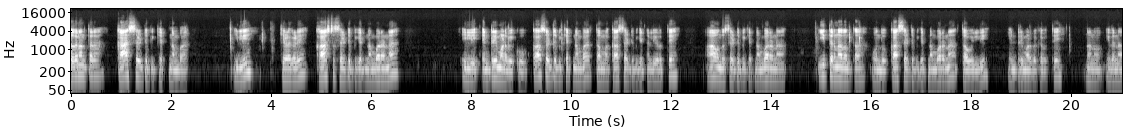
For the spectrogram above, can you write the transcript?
ತದನಂತರ ಕಾಸ್ಟ್ ಸರ್ಟಿಫಿಕೇಟ್ ನಂಬರ್ ಇಲ್ಲಿ ಕೆಳಗಡೆ ಕಾಸ್ಟ್ ಸರ್ಟಿಫಿಕೇಟ್ ನಂಬರನ್ನು ಇಲ್ಲಿ ಎಂಟ್ರಿ ಮಾಡಬೇಕು. ಕಾಸ್ಟ್ ಸರ್ಟಿಫಿಕೇಟ್ ನಂಬರ್ ತಮ್ಮ ಕಾಸ್ಟ್ ಸರ್ಟಿಫಿಕೇಟ್ನಲ್ಲಿ ಇರುತ್ತೆ. ಆ ಒಂದು ಸರ್ಟಿಫಿಕೇಟ್ ನಂಬರನ್ನು ಈ ಥರನಾದಂಥ ಒಂದು ಕಾಸ್ಟ್ ಸರ್ಟಿಫಿಕೇಟ್ ನಂಬರನ್ನು ತಾವು ಇಲ್ಲಿ ಎಂಟ್ರಿ ಮಾಡಬೇಕಾಗುತ್ತೆ. ನಾನು ಇದನ್ನು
